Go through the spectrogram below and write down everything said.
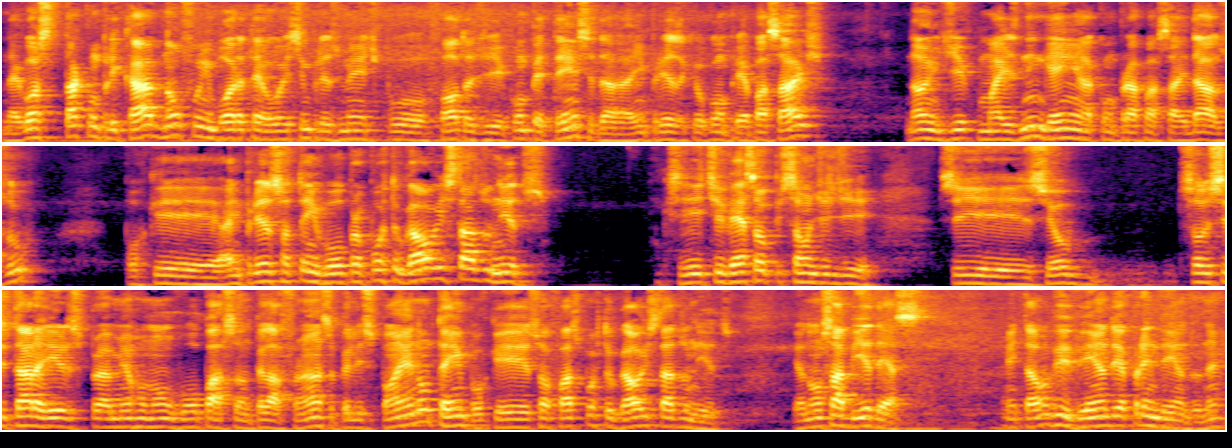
O negócio está complicado, não fui embora até hoje simplesmente por falta de competência da empresa que eu comprei a passagem. Não indico mais ninguém a comprar passagem da Azul, porque a empresa só tem voo para Portugal e Estados Unidos. Se tivesse a opção de, de se, se eu solicitar a eles para me arrumar um voo passando pela França, pela Espanha, não tem, porque só faz Portugal e Estados Unidos. Eu não sabia dessa. Então, vivendo e aprendendo, né?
